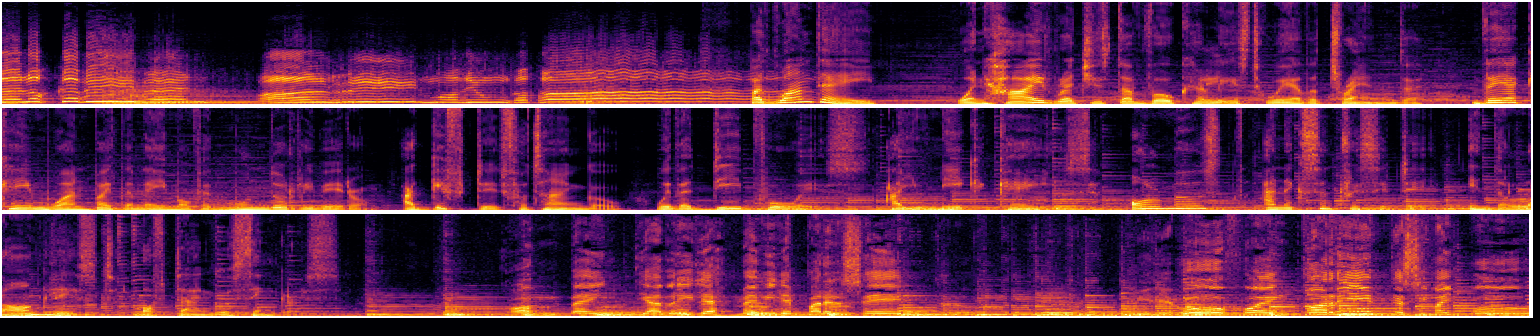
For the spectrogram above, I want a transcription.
de los que viven al ritmo de un gotán. But one day, when high register vocalists were the trend, there came one by the name of Edmundo Rivero, a gifted for tango, with a deep voice, a unique case, almost an eccentricity in the long list of tango singers. Con 20 abriles me vine para el centro, mi en Corrientes y Maipú,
